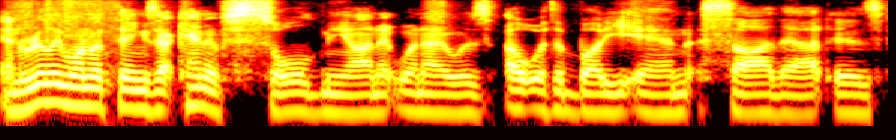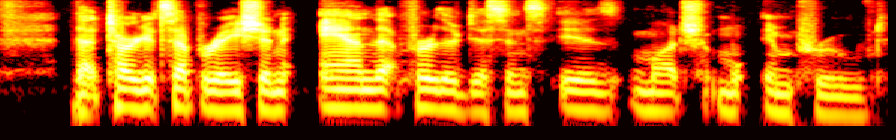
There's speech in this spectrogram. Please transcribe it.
And really one of the things that kind of sold me on it when I was out with a buddy and saw that is that target separation and that further distance is much improved.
